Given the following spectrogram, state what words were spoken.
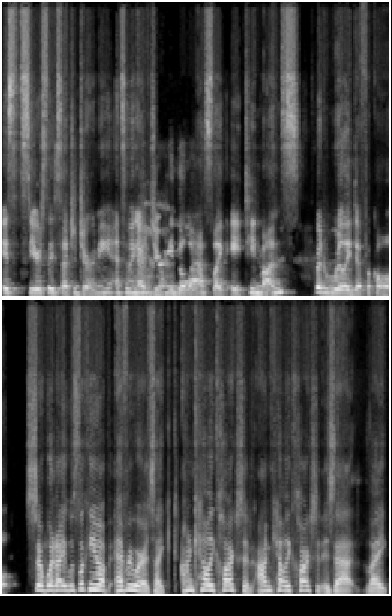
is seriously such a journey and something I've journeyed the last like 18 months. Been really difficult. So when I was looking up everywhere, it's like on Kelly Clarkson, on Kelly Clarkson. Is that like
